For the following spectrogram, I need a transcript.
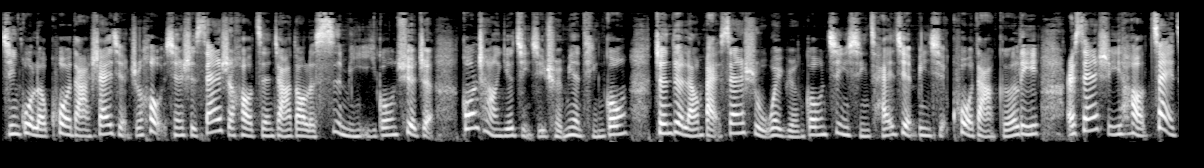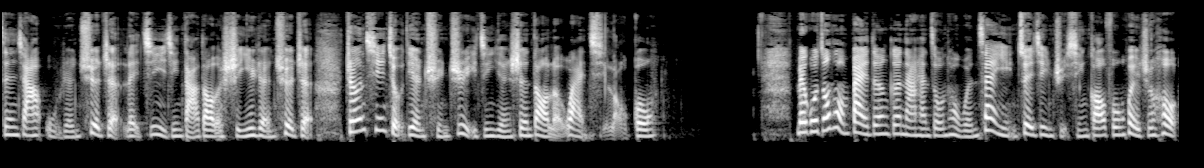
经过了扩大筛检之后，先是三十号增加到了四名移工确诊，工厂也紧急全面停工，针对两百三十五位员工进行裁剪，并且扩大隔离，而三十一号。再增加五人确诊，累计已经达到了十一人确诊。整体酒店群聚已经延伸到了外籍劳工。美国总统拜登跟南韩总统文在寅最近举行高峰会之后，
